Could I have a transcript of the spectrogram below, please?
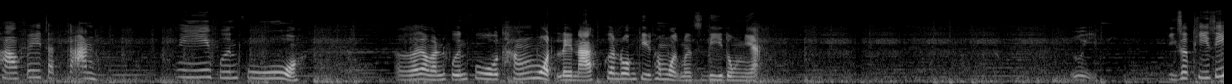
พาเฟ่จัดการ นี่ฟื้นฟู เออ แต่มันฟื้นฟูทั้งหมดเลยนะ เพื่อนร่วมทีมทั้งหมดมันจะดีตรงเนี้ยอุ้ยอีกสักทีสิ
